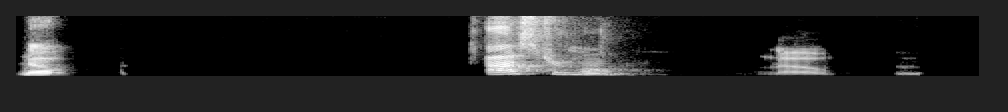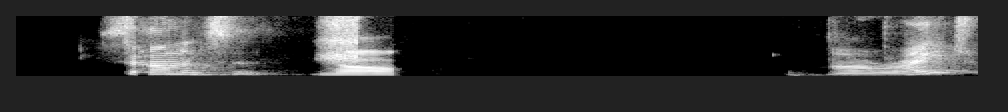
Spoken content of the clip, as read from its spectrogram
Nope. Osterholm, No. Salmonson. No. All right.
